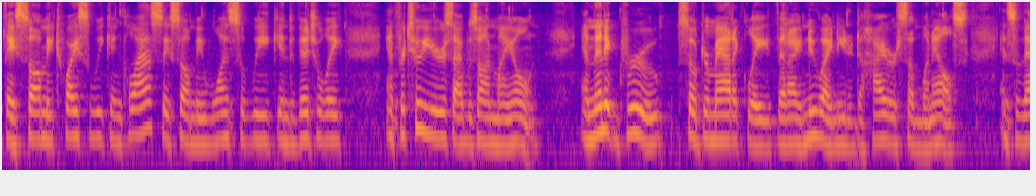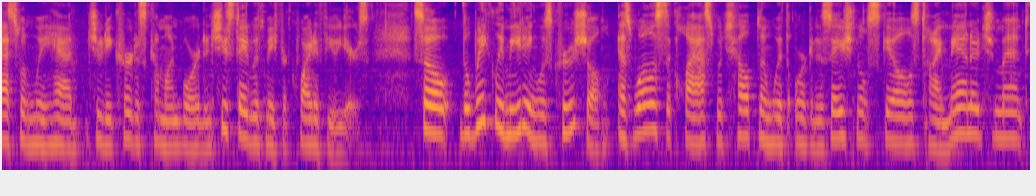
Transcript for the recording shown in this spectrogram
They saw me twice a week in class, they saw me once a week individually, and for two years I was on my own. And then it grew so dramatically that I knew I needed to hire someone else. And so that's when we had Judy Curtis come on board, and she stayed with me for quite a few years. So the weekly meeting was crucial, as well as the class, which helped them with organizational skills, time management,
